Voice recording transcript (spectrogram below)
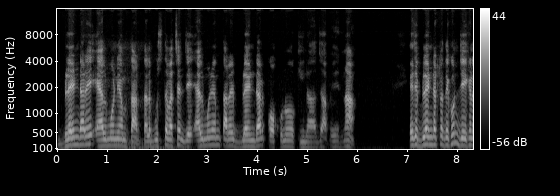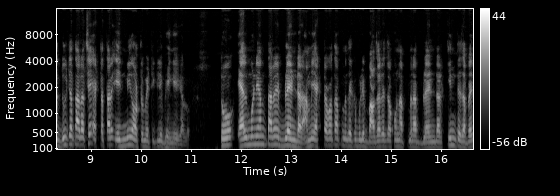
ব্লেন্ডারে অ্যালুমিনিয়াম তার, তাহলে বুঝতে পারছেন যে অ্যালুমিনিয়াম তারের ব্লেন্ডার কখনো কিনা যাবে না। এই যে ব্লেন্ডারটা দেখুন যে এখানে দুইটা তার আছে, একটা তার এমনি অটোমেটিকলি ভেঙে গেল। তো অ্যালুমিনিয়াম তারের ব্লেন্ডার আমি একটা কথা আপনাদেরকে বলি, বাজারে যখন আপনারা ব্লেন্ডার কিনতে যাবেন,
